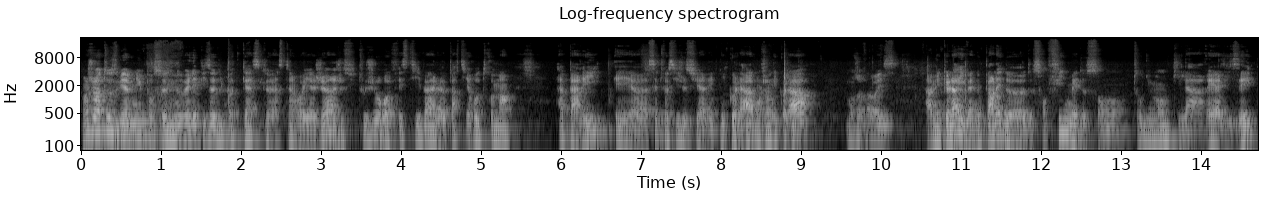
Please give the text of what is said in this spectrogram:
Bonjour à tous, bienvenue pour ce nouvel épisode du podcast Instinct Voyageur. Je suis toujours au festival Partir Autrement à Paris et euh, cette fois-ci je suis avec Nicolas. Bonjour Nicolas. Bonjour Fabrice. Alors Nicolas, il va nous parler de, son film et de son tour du monde qu'il a réalisé.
